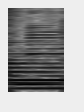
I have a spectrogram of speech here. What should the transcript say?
Thank you.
